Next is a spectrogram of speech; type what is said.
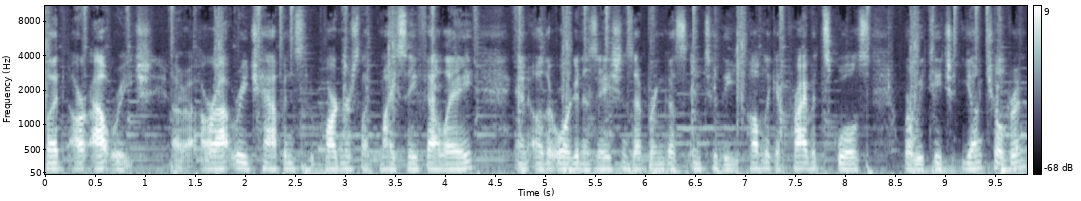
but our outreach. Our, outreach happens through partners like MySafe LA and other organizations that bring us into the public and private schools where we teach young children.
